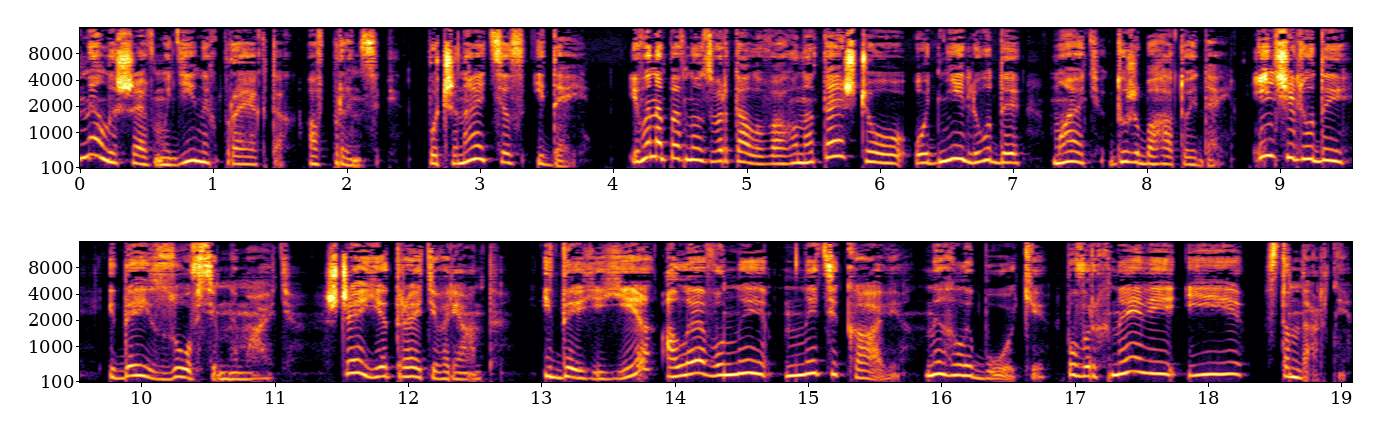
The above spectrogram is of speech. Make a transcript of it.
не лише в медійних проєктах, а в принципі починається з ідеї. І ви, напевно, звертали увагу на те, що одні люди мають дуже багато ідей, інші люди ідей зовсім не мають. Ще є третій варіант. Ідеї є, але вони не цікаві, не глибокі, поверхневі і стандартні.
